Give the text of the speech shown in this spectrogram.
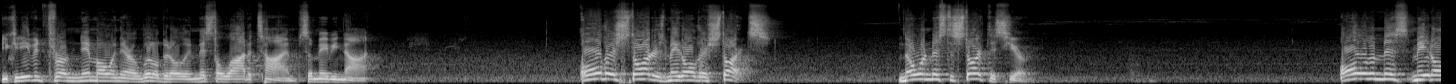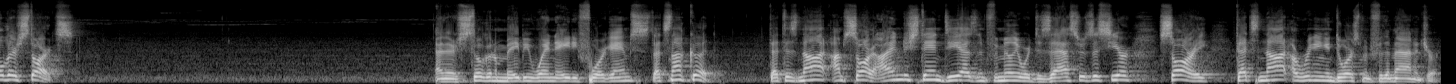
You could even throw Nimmo in there a little bit, although he missed a lot of time, so maybe not. All their starters made all their starts. No one missed a start this year. All of them missed, made all their starts. And they're still going to maybe win 84 games? That's not good. That does not, I'm sorry. I understand Diaz and Familia were disasters this year. Sorry, that's not a ringing endorsement for the manager.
